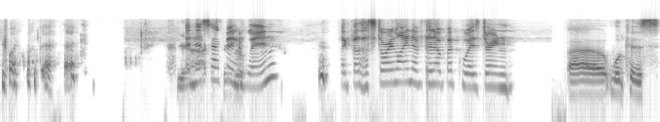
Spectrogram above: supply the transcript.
You're like, what the heck? Yeah, and this I can see happened when? Like the storyline of the notebook was during. Uh, well, because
